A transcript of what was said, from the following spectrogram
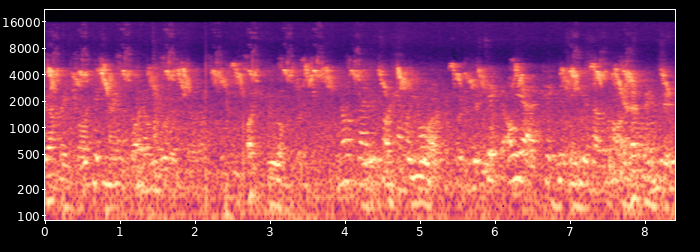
No, it's like, it's Us like, two oh, of them. oh yeah, take the changes out of the. Yeah, that makes it.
